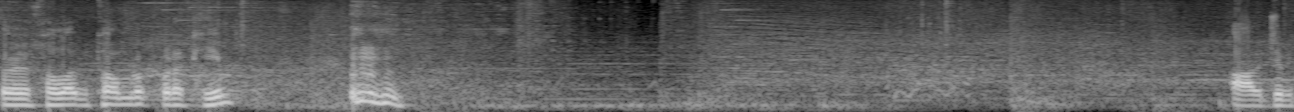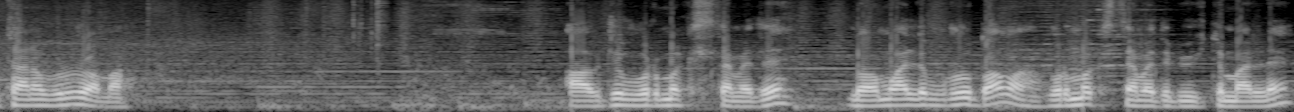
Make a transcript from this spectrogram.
Böyle sola bir tomruk bırakayım. Avcı bir tane vurur ama. Avcı vurmak istemedi. Normalde vururdu ama vurmak istemedi büyük ihtimalle.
